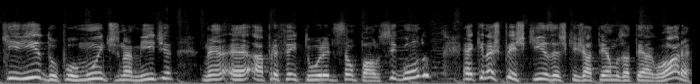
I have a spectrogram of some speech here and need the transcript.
querido por muitos na mídia né, é, à Prefeitura de São Paulo. Segundo, é que nas pesquisas que já temos até agora,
